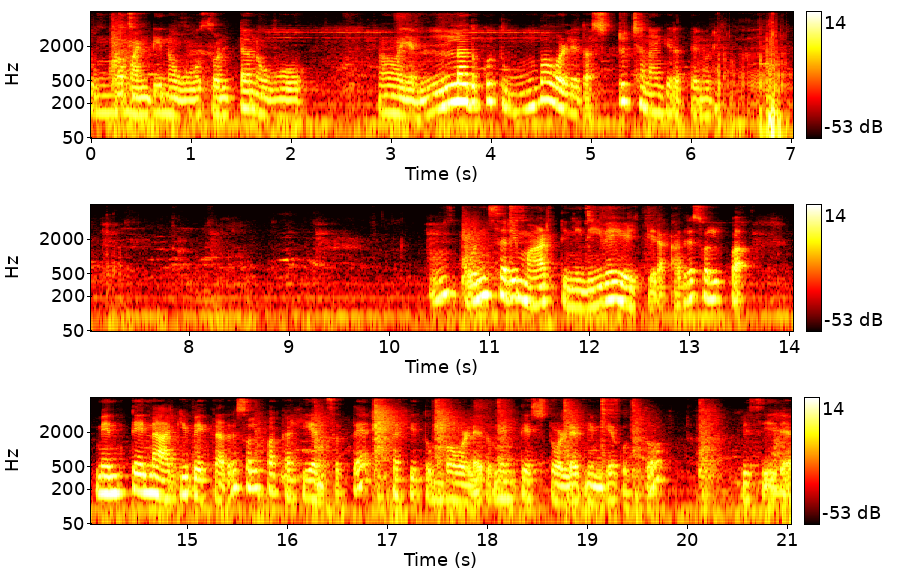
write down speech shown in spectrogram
ತುಂಬ ಮಂಡಿ ನೋವು, ಸೊಂಟ ನೋವು ಎಲ್ಲದಕ್ಕೂ ತುಂಬ ಒಳ್ಳೆಯದು ಅಷ್ಟು ಚೆನ್ನಾಗಿರುತ್ತೆ ನೋಡಿ. ಒಂದು ಸರಿ ಮಾಡ್ತೀನಿ, ನೀವೇ ಹೇಳ್ತೀರಾ? ಆದರೆ ಸ್ವಲ್ಪ ಮೆಂತೆನ ಅಗಿಬೇಕಾದ್ರೆ ಸ್ವಲ್ಪ ಕಹಿ ಅನಿಸುತ್ತೆ. ಕಹಿ ತುಂಬ ಒಳ್ಳೆಯದು ಮೆಂತೆ ಎಷ್ಟು ಒಳ್ಳೇದು ನಿಮಗೆ ಗೊತ್ತು? ಬಿಸಿ ಇದೆ.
